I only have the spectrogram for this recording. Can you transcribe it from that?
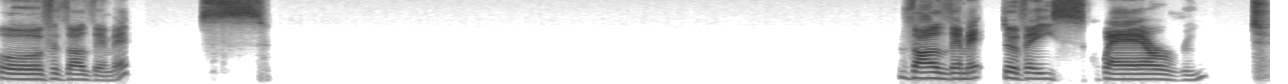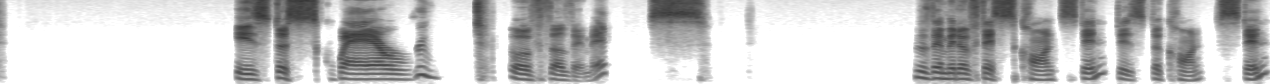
of the limits the limit of a square root is the square root of the limits. The limit of this constant is the constant.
